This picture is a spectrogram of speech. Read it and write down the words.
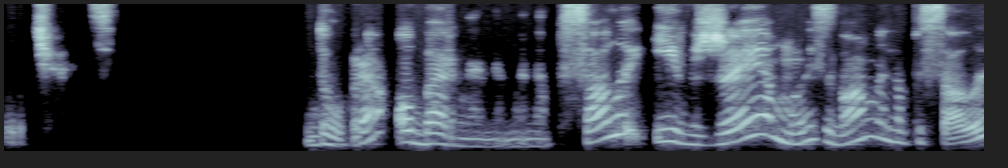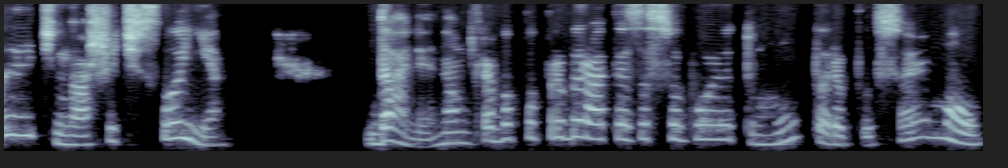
виходить. Добре, обернене ми написали, і вже ми з вами написали наше число є. Далі нам треба поприбирати за собою, тому переписуємо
